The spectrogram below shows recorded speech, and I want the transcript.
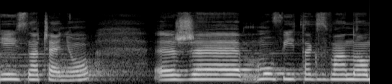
jej znaczeniu że mówi tak zwaną,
